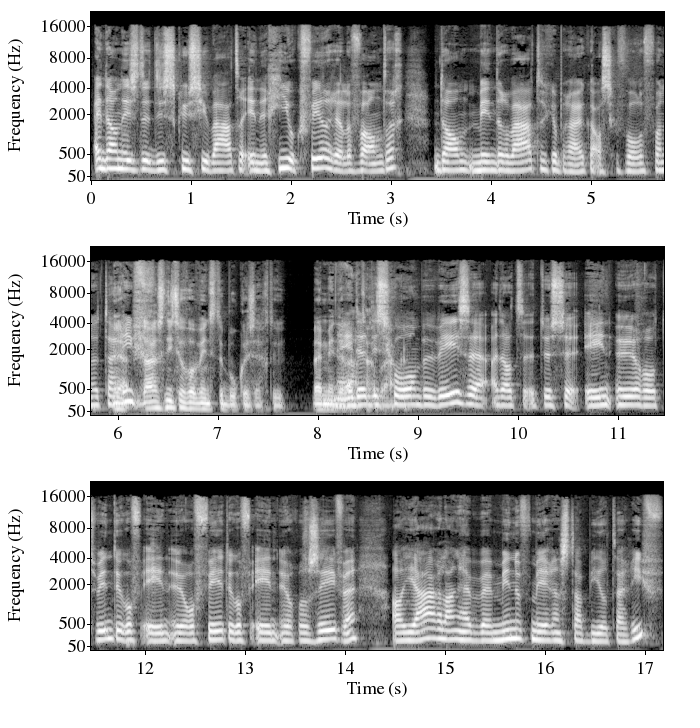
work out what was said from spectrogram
En dan is de discussie waterenergie ook veel relevanter dan minder water gebruiken als gevolg van het tarief. Ja, daar is niet zoveel winst te boeken, zegt u. Bij minder nee, dat is gewoon bewezen dat tussen 1,20 euro of 1,40 euro of 1,07 euro al jarenlang hebben wij min of meer een stabiel tarief.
